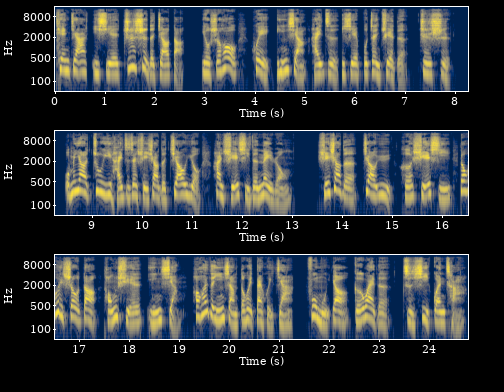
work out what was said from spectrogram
添加一些知识的教导。有时候会影响孩子一些不正确的知识，我们要注意孩子在学校的交友和学习的内容。学校的教育和学习都会受到同学影响，好坏的影响都会带回家。父母要格外的仔细观察，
